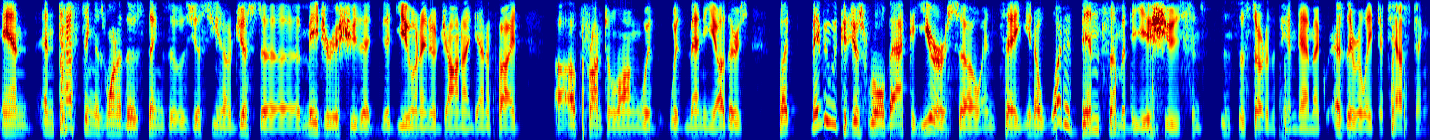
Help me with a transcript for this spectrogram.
and and testing is one of those things that was just you know just a, a major issue that that you and I know John identified uh, up front along with with many others. But maybe we could just roll back a year or so and say, you know, what have been some of the issues since since the start of the pandemic as they relate to testing?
